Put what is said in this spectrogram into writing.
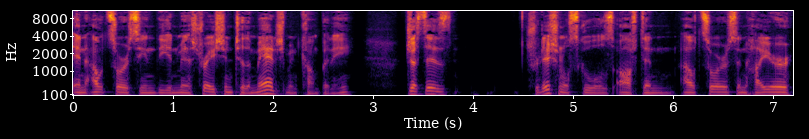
and outsourcing the administration to the management company, just as traditional schools often outsource and hire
